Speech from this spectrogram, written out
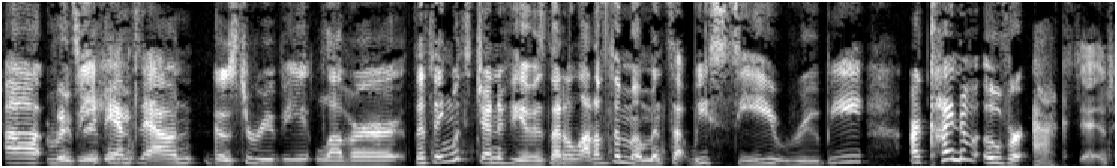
Uh, Ruby, Ruby. hands down, goes to Ruby. Love her. The thing with Genevieve is that a lot of the moments that we see Ruby are kind of overacted.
